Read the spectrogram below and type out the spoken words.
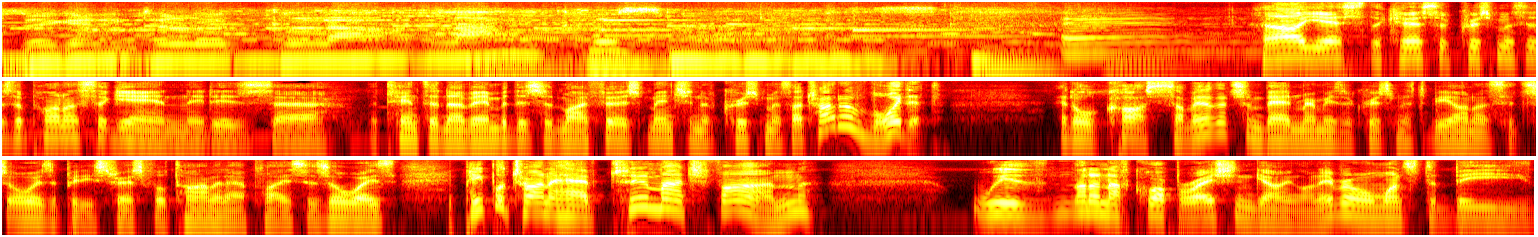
It's beginning to look a lot like Christmas. Oh, yes, the curse of Christmas is upon us again. It is uh, the 10th of November. This is my first mention of Christmas. I try to avoid it at all costs. I mean, I've got some bad memories of Christmas, to be honest. It's always a pretty stressful time at our place. There's always people trying to have too much fun with not enough cooperation going on. Everyone wants to be,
